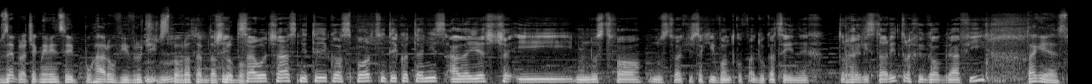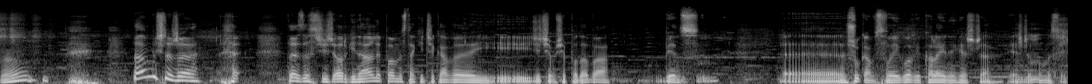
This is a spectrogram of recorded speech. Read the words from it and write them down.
zebrać jak najwięcej pucharów i wrócić z powrotem do Czyli klubu. cały czas nie tylko sport, nie tylko tenis, ale jeszcze i mnóstwo, mnóstwo jakichś takich wątków edukacyjnych. Trochę historii, trochę geografii. Tak jest, no. No myślę, że to jest dosyć oryginalny pomysł, taki ciekawy i, i, dzieciom się podoba, więc szukam w swojej głowie kolejnych jeszcze, jeszcze pomysłów.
